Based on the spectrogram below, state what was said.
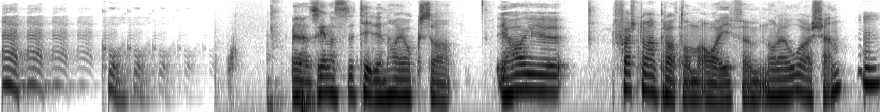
R, K. Eh, Senaste tiden har jag också... Jag har ju... Först när man pratade om AI för några år sedan. Mm.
